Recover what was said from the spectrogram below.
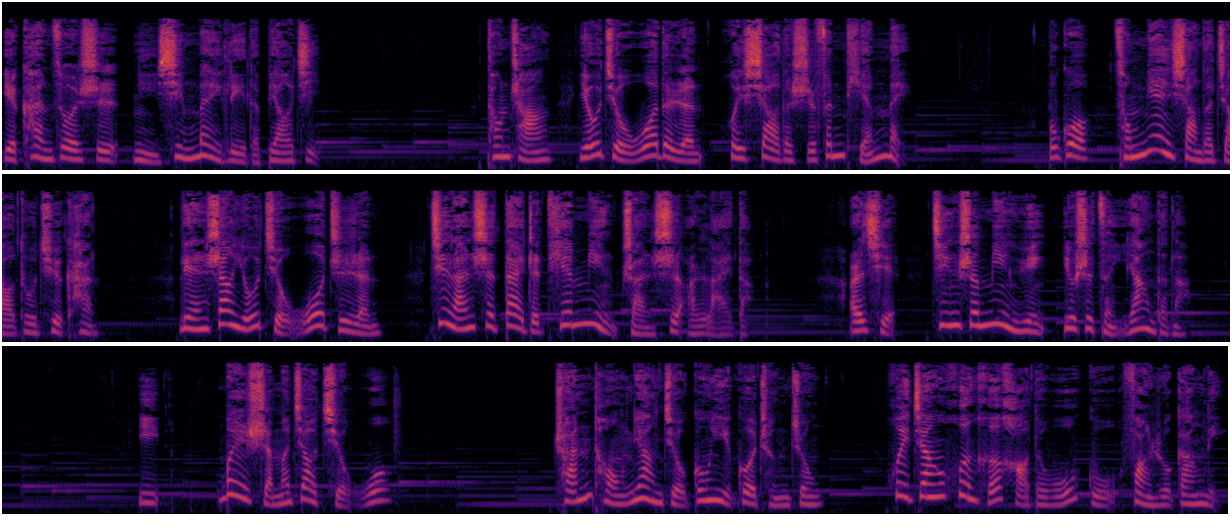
也看作是女性魅力的标记。通常有酒窝的人会笑得十分甜美，不过从面相的角度去看，脸上有酒窝之人，竟然是带着天命转世而来的，而且今生命运又是怎样的呢？一，为什么叫酒窝？传统酿酒工艺过程中，会将混合好的五谷放入缸里。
